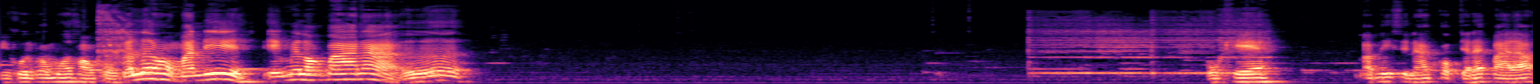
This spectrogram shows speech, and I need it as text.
มีคนขโมยของผมก็เรื่องของมันดิ เองไม่ล็อกบ้านอะ เออ โอเค รอบนี้สินะกบจะได้ไปแล้ว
